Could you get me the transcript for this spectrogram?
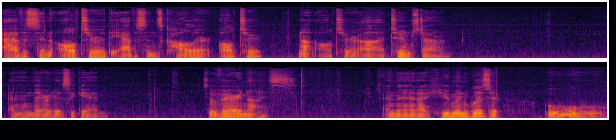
Avacyn altar, the Avacyn's collar altar, not altar, uh, tombstone. And then there it is again. So very nice. And then a human wizard. Ooh.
